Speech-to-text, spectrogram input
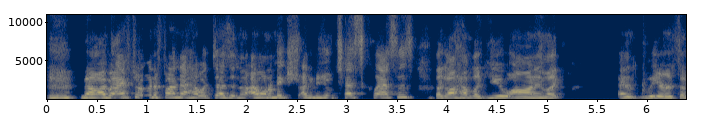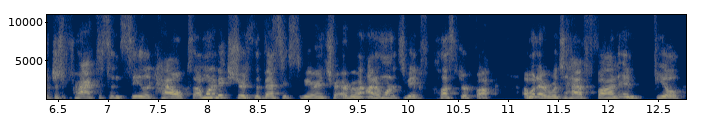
No, but after I'm going to find out how it does it, and I want to make sure I'm to do test classes. Like I'll have like you on and like and Lear and stuff, just practice and see like how. Because I want to make sure it's the best experience for everyone. I don't want it to be a clusterfuck. I want everyone to have fun and feel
